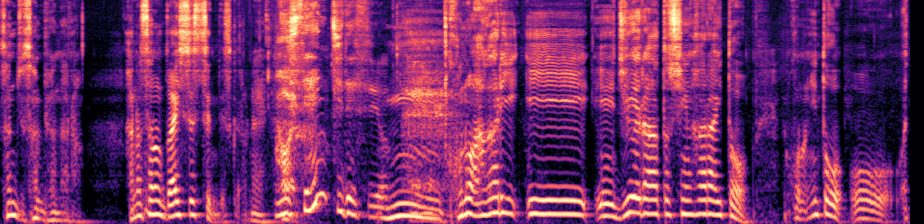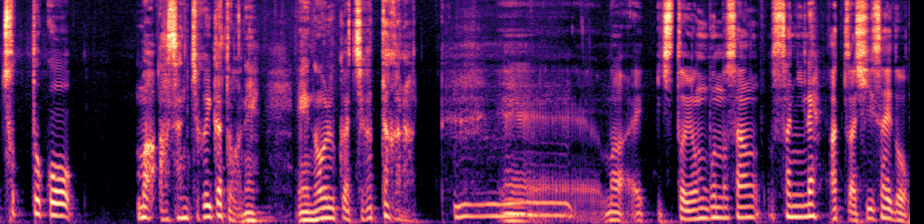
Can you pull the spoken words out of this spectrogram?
33秒7花差の大接戦ですからね。2センチですよ。うんこの上がり、えージュエラーとシンハライトこの2頭おちょっとこうまあ3着以下とはね、えー能力が違ったかな。えーまあえ1と4分の3差にねあとはシーサイド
